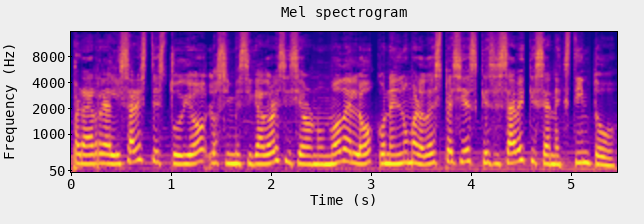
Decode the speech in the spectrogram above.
Para realizar este estudio, los investigadores hicieron un modelo con el número de especies que se sabe que se han extinto,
